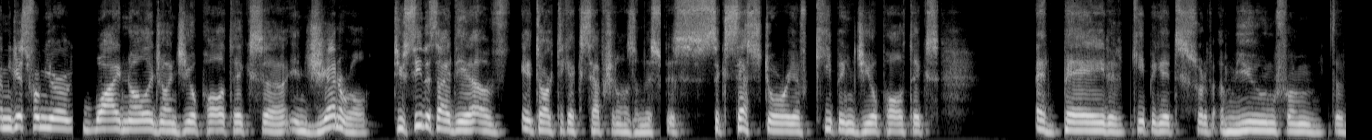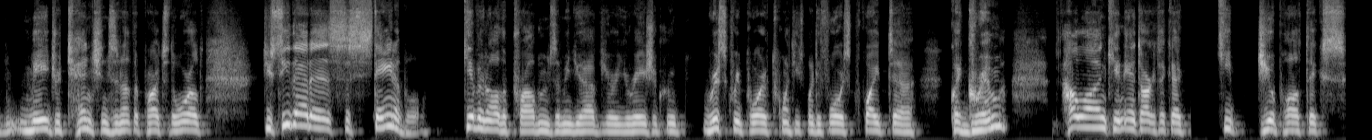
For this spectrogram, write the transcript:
i mean just from your wide knowledge on geopolitics uh, in general do you see this idea of Antarctic exceptionalism, this, this success story of keeping geopolitics at bay, to keeping it sort of immune from the major tensions in other parts of the world? Do you see that as sustainable, given all the problems? I mean, you have your Eurasia Group risk report of 2024 is quite uh, quite grim. How long can Antarctica keep geopolitics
